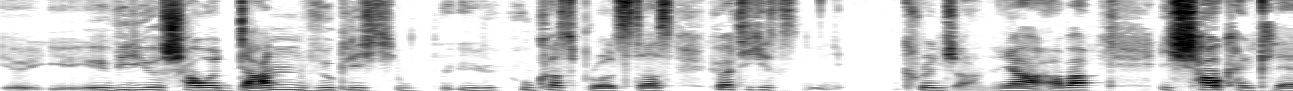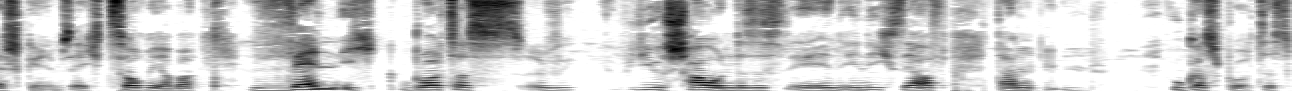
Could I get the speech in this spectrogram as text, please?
Videos schaue, dann wirklich Lukas Brawl Stars. Hört sich jetzt cringe an. Ja, aber ich schaue kein Clash Games, echt sorry, aber wenn ich Brawl Stars Videos schaue und das ist eh nicht sehr oft, dann Lukas Brawl Stars.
